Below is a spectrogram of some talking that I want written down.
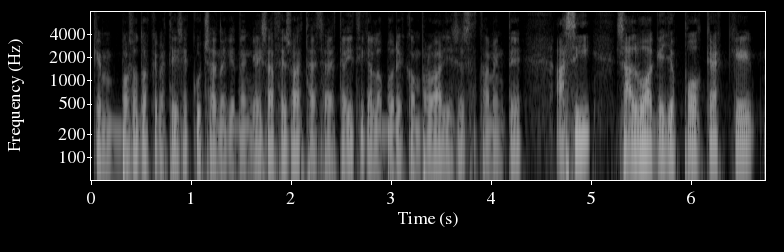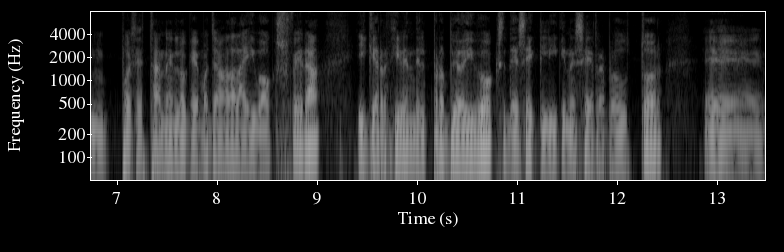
que vosotros que me estéis escuchando y que tengáis acceso a estas estadísticas lo podréis comprobar y es exactamente así, salvo aquellos podcasts que mm, pues están en lo que hemos llamado la iVoxfera y que reciben del propio iVox, de ese clic en ese reproductor, eh,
